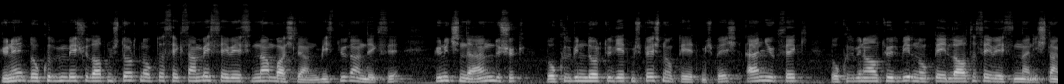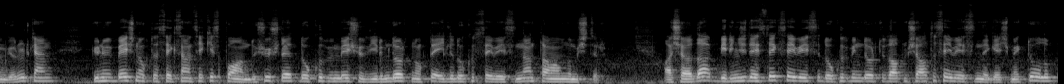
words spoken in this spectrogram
Güne 9564.85 seviyesinden başlayan BIST 100 endeksi gün içinde en düşük 9475.75, en yüksek 9601.56 seviyesinden işlem görürken günü 5.88 puan düşüşle 9524.59 seviyesinden tamamlamıştır. Aşağıda birinci destek seviyesi 9466 seviyesinde geçmekte olup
